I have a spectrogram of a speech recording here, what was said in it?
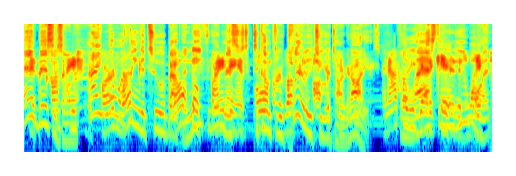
and business owner, I know a thing or two about the need for your message to come through clearly to your target audience. The last thing you want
